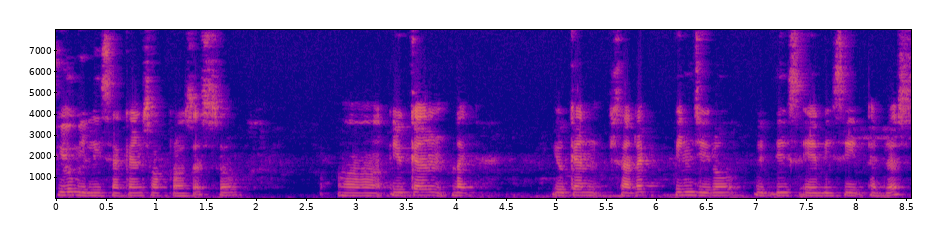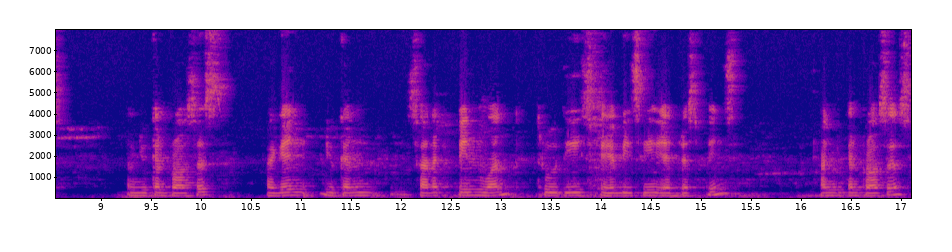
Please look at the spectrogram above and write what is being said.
few milliseconds of process. So uh, you can like you can select pin 0 with this ABC address and you can process. Again you can select pin 1 through these ABC address pins and you can process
